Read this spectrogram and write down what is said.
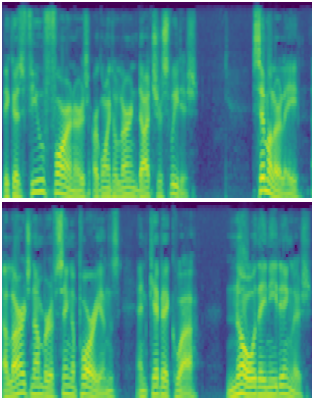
because few foreigners are going to learn Dutch or Swedish. Similarly, a large number of Singaporeans and Quebecois know they need English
